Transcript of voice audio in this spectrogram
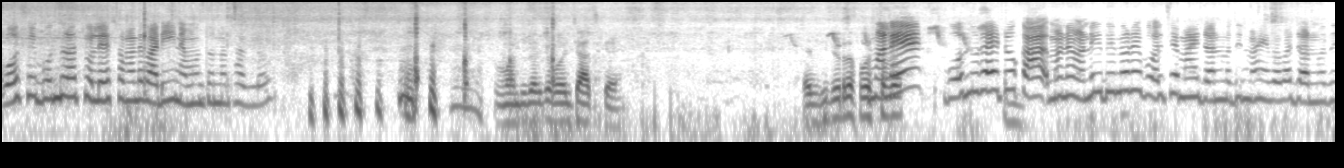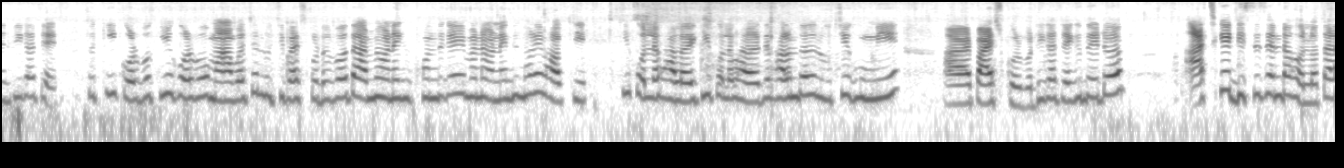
অবশ্যই বন্ধুরা চলে এসো আমাদের বাড়ি নেমন্তন্ন থাকল। বন্ধুদেরকে বলছে আজকে। এই ভিডিওটা পোস্ট মানে বন্ধুরা একটু মানে অনেক দিন ধরে বলছে মায়ের জন্মদিন মাহি বাবার জন্মদিন ঠিক আছে? তো কি করব কি করব? মা বলছে লুচি পায়েস করে দেবো। তো আমি অনেকক্ষণ থেকেই মানে অনেক দিন ধরেই ভাবছি কি করলে ভালো হয় কি করলে ভালো হয়? ভাবলাম তাহলে লুচি ঘুগনি আর পায়েস করব ঠিক আছে? কিন্তু এটা আজকে ডিসিশনটা হলো তার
